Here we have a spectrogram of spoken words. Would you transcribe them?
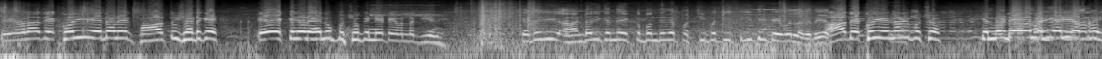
ਟੇਬਲਾਂ ਦੇਖੋ ਜੀ ਇਹਨਾਂ ਨੇ ਫਾਲਤੂ ਛੱਡ ਕੇ ਇਹ ਇੱਕ ਜਣੇ ਇਹਨੂੰ ਪੁੱਛੋ ਕਿੰਨੇ ਟੇਬਲ ਲੱਗੇ ਨੇ। ਕਹਿੰਦੇ ਜੀ ਹਾਂਡਾ ਜੀ ਕਹਿੰਦੇ ਇੱਕ ਬੰਦੇ ਦੇ 25 25 30 30 ਟੇਬਲ ਲੱਗਦੇ ਆ। ਆਹ ਦੇਖੋ ਜੀ ਇਹਨਾਂ ਨੂੰ ਪੁੱਛੋ ਕਿੰਨੇ ਟੇਬਲ ਲੱਗੇ ਆ ਜੀ ਆਪਣੇ?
